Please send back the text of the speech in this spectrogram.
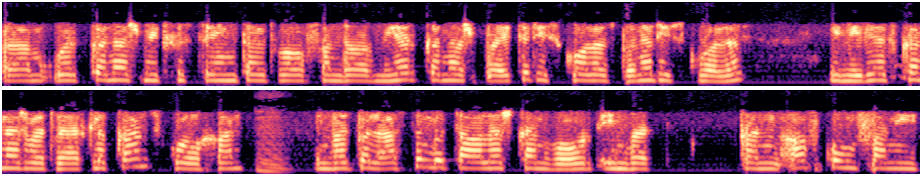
um, oor kinders met gestremdheid waarvan daar meer kinders buite die skool as binne die skool is en hierdie is kinders wat werklik kan skool gaan mm. en wat belastingbetalers kan word en wat kan afkom van die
